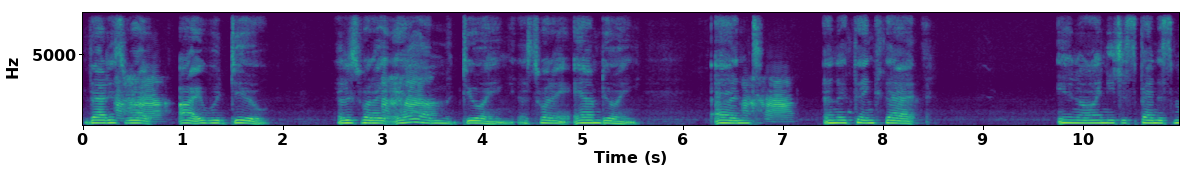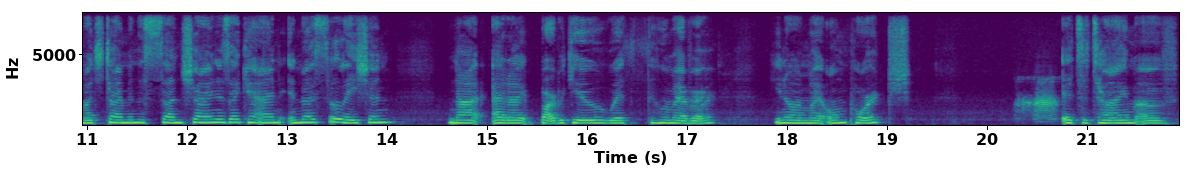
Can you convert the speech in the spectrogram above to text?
That is what uh-huh. I would do. That is what I uh-huh. am doing. That's what I am doing. And uh-huh. and I think that you know, I need to spend as much time in the sunshine as I can in isolation, not at a barbecue with whomever, you know, on my own porch. Uh-huh. It's a time of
